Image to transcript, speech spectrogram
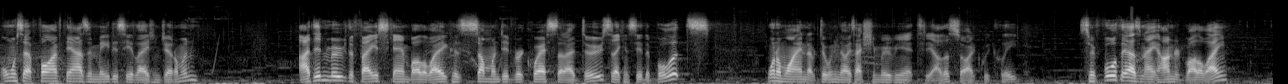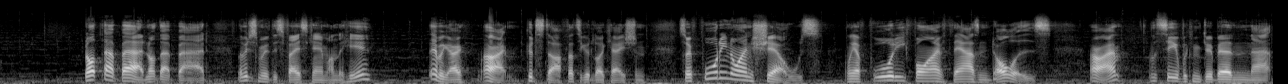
Almost at 5,000 meters here, ladies and gentlemen. I did move the face scan, by the way, because someone did request that I do, so they can see the bullets. What am I end up doing, though, is actually moving it to the other side quickly. So 4,800, by the way. Not that bad, not that bad. Let me just move this face cam under here. There we go. Alright, good stuff. That's a good location. So 49 shells. We have $45,000. Alright, let's see if we can do better than that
